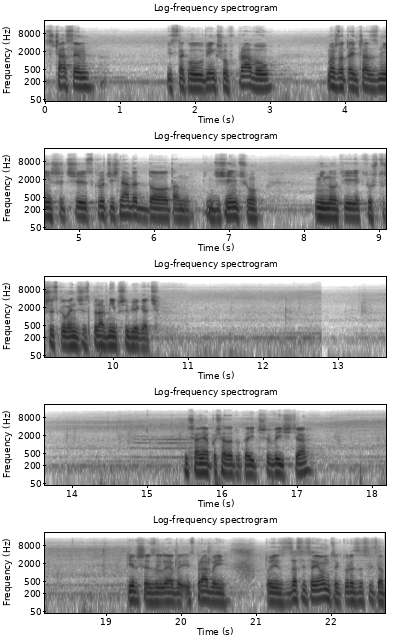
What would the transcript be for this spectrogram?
z czasem i z taką większą wprawą można ten czas zmniejszyć, skrócić nawet do tam 50 minut i jak już to wszystko będzie sprawniej przebiegać. Mieszalnia posiada tutaj trzy wyjścia. Pierwsze z lewej, z prawej to jest zasysające, które zasysa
